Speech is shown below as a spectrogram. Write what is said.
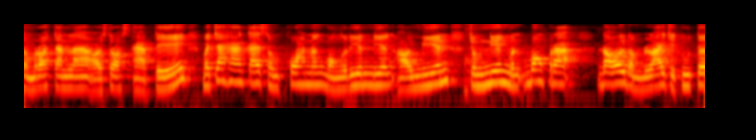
សម្រស់ច័ន្ទឡាឲ្យស្រស់ស្អាតទេម្ចាស់ហាងកែសម្ផស្សនឹងបង្រៀននាងឲ្យមាន ជំនាញមិនបងប្រាក់ដោយតម្លៃជាទូទៅ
